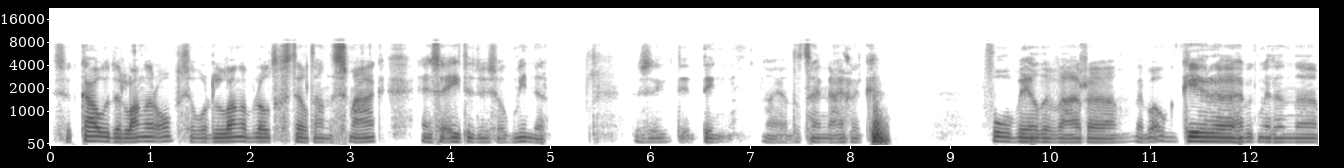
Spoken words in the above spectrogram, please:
Ze kauwen er langer op, ze worden langer blootgesteld aan de smaak en ze eten dus ook minder. Dus ik denk, nou ja, dat zijn eigenlijk voorbeelden waar, uh, we hebben ook een keer, uh, heb ik met een uh,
